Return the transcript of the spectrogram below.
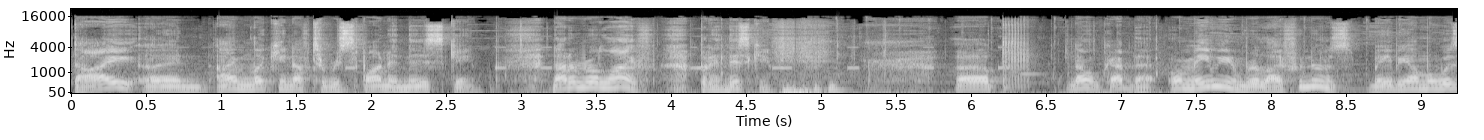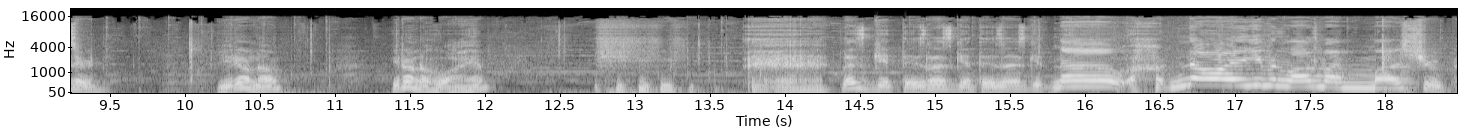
die, and I'm lucky enough to respawn in this game. Not in real life, but in this game. uh, no, grab that. Or maybe in real life, who knows? Maybe I'm a wizard. You don't know. You don't know who I am. let's get this, let's get this, let's get... No! No, I even lost my mushroom.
